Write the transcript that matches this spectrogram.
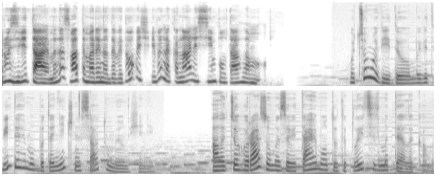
Друзі, вітаю! Мене звати Марина Давидович і ви на каналі Simple та Glamour. У цьому відео ми відвідаємо ботанічний сад у Мюнхені. Але цього разу ми завітаємо до теплиці з метеликами.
